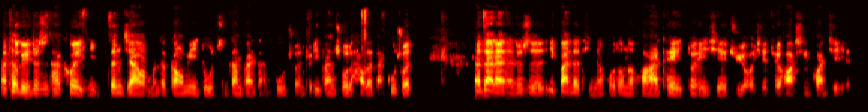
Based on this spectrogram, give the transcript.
那特别就是它会以增加我们的高密度脂蛋白胆固醇，就一般说的好的胆固醇。那再来呢，就是一般的体能活动的话，可以对一些具有一些退化性关节炎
